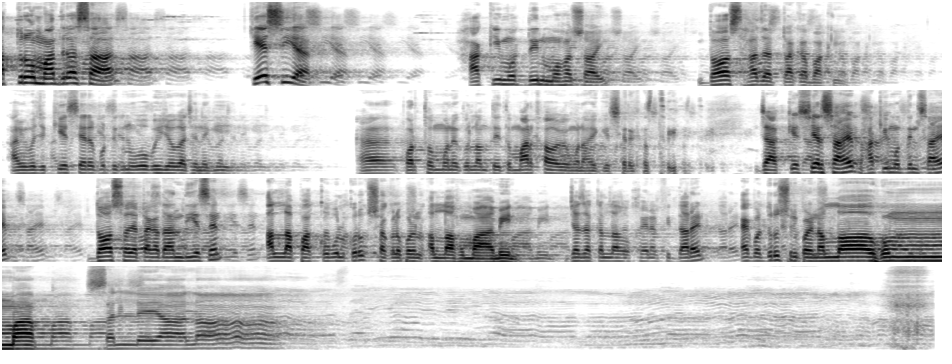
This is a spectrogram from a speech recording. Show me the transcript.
আত্র মাদ্রাসার কেসিয়ার হাকিমউদ্দিন মহাশয় দশ হাজার টাকা বাকি। আমি বলছি কেসিয়ারের প্রতি কোনো অভিযোগ আছে নাকি? হ্যাঁ প্রথম মনে করলাম তো এই তো মার খাওয়াবে মনে হয় কেসিয়ারের কাছ থেকে। যা কেসিয়ার সাহেব হাকিম উদ্দিন সাহেব, দশ হাজার টাকা দান দিয়েছেন। আল্লাহ পাক কবুল করুক, সকলে পড়েন আল্লাহ আমিন। জাজাকাল্লাহ খাইরান ফিদ দারাইন। একবার দুরূদ শরীফ পড়েন, আল্লাহুম্মা সাল্লি আলা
